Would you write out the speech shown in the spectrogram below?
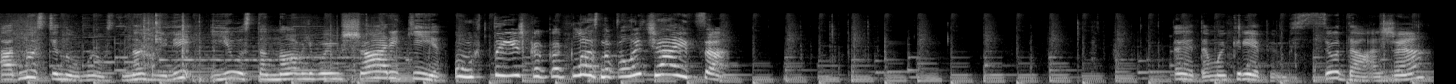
Одну стену мы установили и устанавливаем шарики. Ух ты ж, как классно получается! Это мы крепим сюда же.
